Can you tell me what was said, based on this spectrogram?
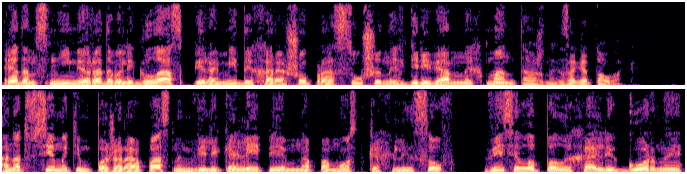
Рядом с ними радовали глаз пирамиды хорошо просушенных деревянных монтажных заготовок. А над всем этим пожароопасным великолепием на помостках лесов весело полыхали горны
